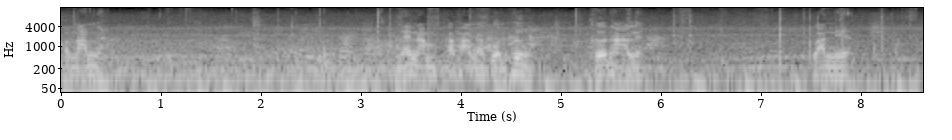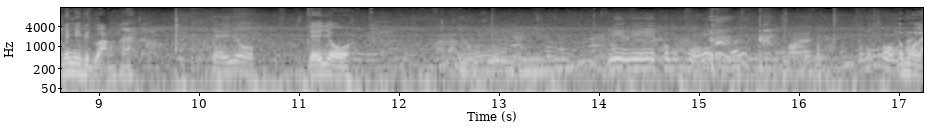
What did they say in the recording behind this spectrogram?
ขอน้ำหน่อยแนะนำถ้าผ่านมาสวนพึ่งเสิร์ชหาเลย ร้านนี้ ไม่มีผิดหวังนะเจโย เจโยอืมนี่นี่นี่ต้มโค้งบอยต้มโค้งต้มโค้งอะไร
